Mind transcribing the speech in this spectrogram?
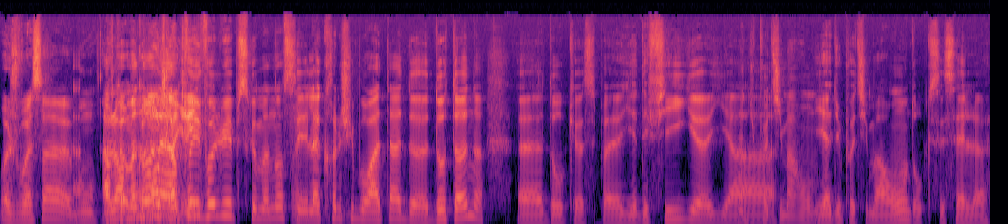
Moi, je vois ça, euh, bon. Alors que- maintenant, elle a un peu évolué puisque maintenant c'est la crunchy burrata d'automne. Euh, donc euh, c'est pas, il y a des figues, il y a, Il y a du petit marron. il y a du petit marron, donc c'est celle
